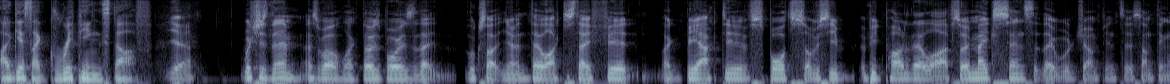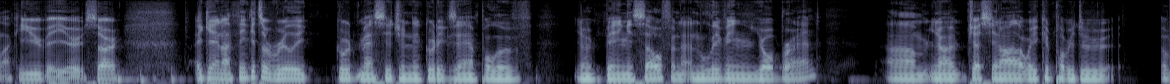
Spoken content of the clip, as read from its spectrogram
I guess like gripping stuff. Yeah, which is them as well. Like those boys that looks like you know they like to stay fit, like be active. Sports obviously a big part of their life, so it makes sense that they would jump into something like a UVU. So again, I think it's a really good message and a good example of you know being yourself and, and living your brand. Um, you know, Jesse and I, like, we could probably do a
